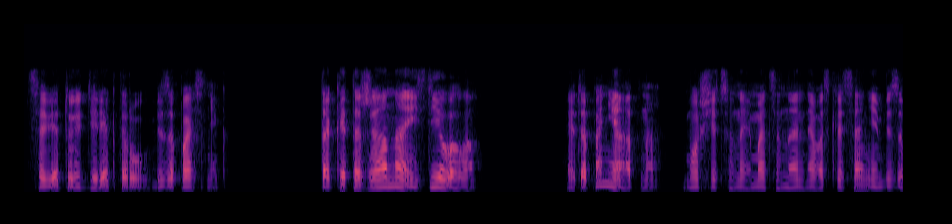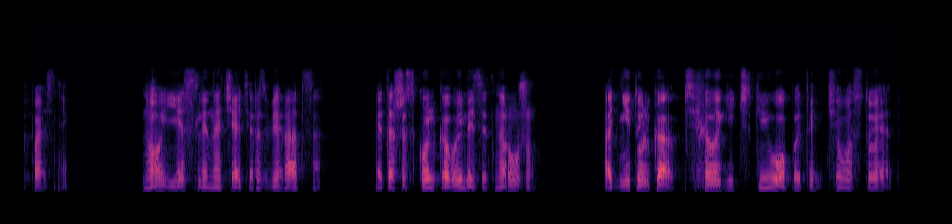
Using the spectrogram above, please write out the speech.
советует директору безопасник. Так это же она и сделала. Это понятно, морщится на эмоциональное восклицание безопасник. Но если начать разбираться, это же сколько вылезет наружу? Одни только психологические опыты чего стоят.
